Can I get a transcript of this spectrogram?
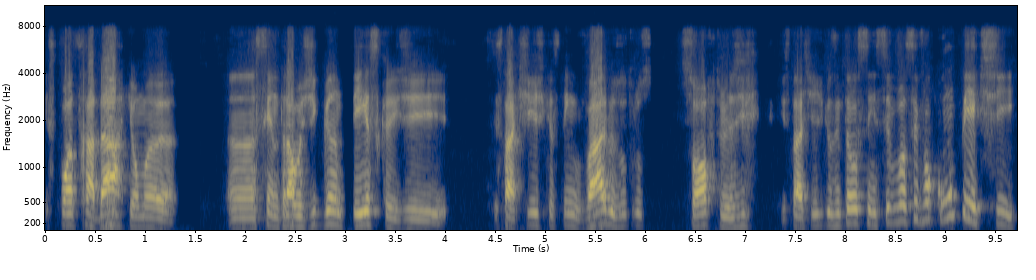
Sports Radar, que é uma uh, central gigantesca de estatísticas, tem vários outros softwares de estatísticas. Então, assim, se você for competir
